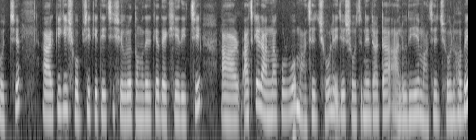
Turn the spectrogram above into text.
হচ্ছে। আর কি কি সবজি কেটেছি সেগুলো তোমাদেরকে দেখিয়ে দিচ্ছি। আর আজকে রান্না করব মাছের ঝোল, এই যে সজনে ডাঁটা, আলু দিয়ে মাছের ঝোল হবে,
